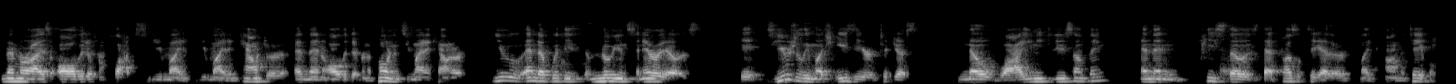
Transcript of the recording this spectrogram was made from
memorize all the different flops you might you might encounter and then all the different opponents you might encounter. You end up with these a million scenarios it's usually much easier to just know why you need to do something and then piece those that puzzle together like on the table.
